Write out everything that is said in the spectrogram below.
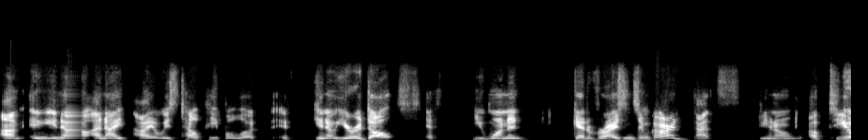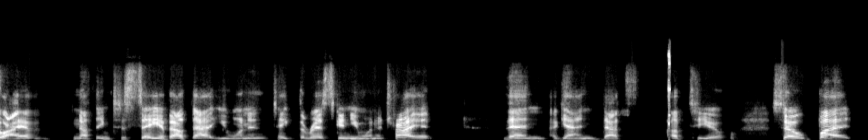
Um, and you know, and I I always tell people, look, if you know you're adults, if you want to get a Verizon SIM card, that's you know up to you. I have nothing to say about that. You want to take the risk and you want to try it, then again, that's up to you. So, but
